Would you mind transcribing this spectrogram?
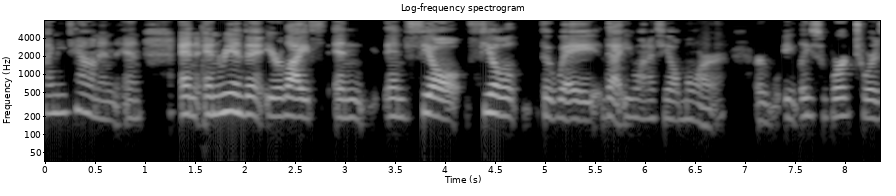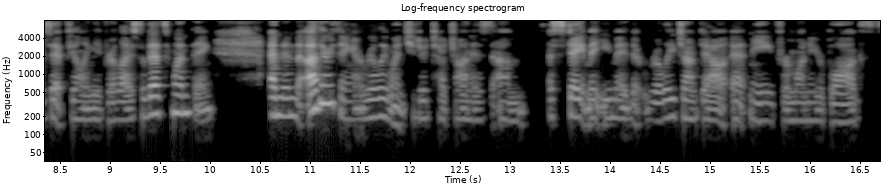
tiny town and and and, and reinvent your life and and feel feel the way that you want to feel more or at least work towards that feeling of your life. So that's one thing. And then the other thing I really want you to touch on is um, a statement you made that really jumped out at me from one of your blogs,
